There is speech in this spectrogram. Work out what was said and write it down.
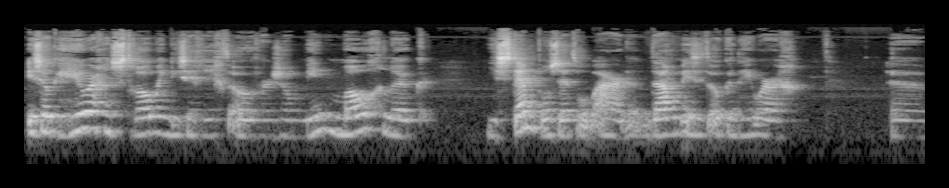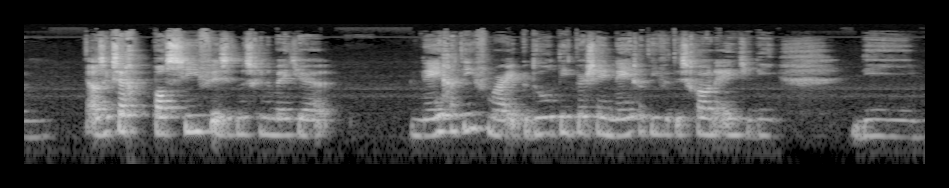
is ook heel erg een stroming die zich richt over zo min mogelijk je stempel zetten op aarde. Daarom is het ook een heel erg. Ehm, als ik zeg passief, is het misschien een beetje negatief, maar ik bedoel het niet per se negatief. Het is gewoon eentje die. die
